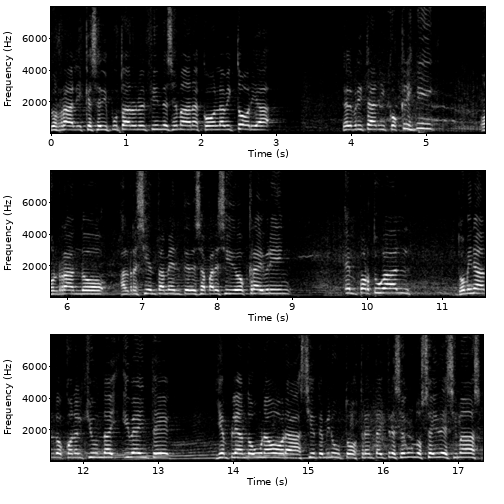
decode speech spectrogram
Los rallies que se disputaron el fin de semana con la victoria del británico Chris Meek, honrando al recientemente desaparecido Craig en Portugal, dominando con el Hyundai i20 y empleando una hora, 7 minutos, 33 segundos, 6 décimas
